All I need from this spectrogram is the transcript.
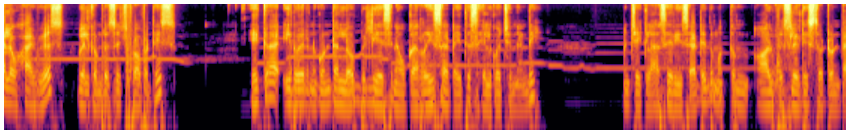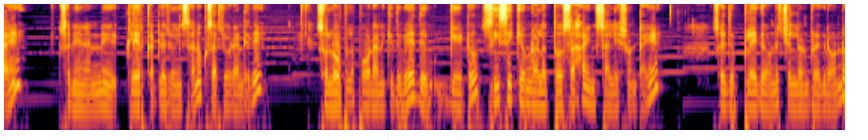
Hello hi views welcome to switch properties ఎకరా ఇరవై రెండు గుంటల్లో బిల్డ్ చేసిన ఒక రీసార్ట్ అయితే సేల్కి వచ్చిందండి. మంచి క్లాసీ రీసార్ట్ ఇది. మొత్తం ఆల్ ఫెసిలిటీస్ తోటి ఉంటాయి. సో నేను అన్ని క్లియర్ కట్గా చూపిస్తాను. ఒకసారి చూడండి ఇది. సో లోపల పోవడానికి ఇది వేది గేటు సీసీ కెమెరాలతో సహా ఇన్స్టాల్ చేసి ఉంటాయి. సో ఇది ప్లే గ్రౌండ్ చిల్డ్రన్ ప్లే గ్రౌండ్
